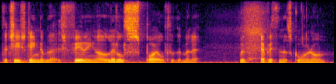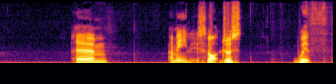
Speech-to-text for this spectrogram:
the Chiefs kingdom that is feeling a little spoilt at the minute with everything that's going on? Um, I mean, it's not just with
